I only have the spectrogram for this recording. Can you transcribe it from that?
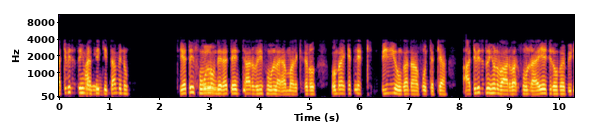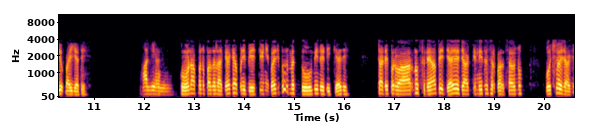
ਅੱਜ ਵੀ ਤੁਸੀਂ। ਮੈਸੇਜ ਕੀਤਾ ਮੈਨੂੰ। ਠੀਕ ਹੈ ਤੁਸੀਂ ਫੋਨ। ਲਾਉਂਦੇ ਰਹੇ ਤਿੰਨ ਚਾਰ ਵਾਰੀ ਫੋਨ ਲਾਇਆ ਮੰਨ ਕੇ ਚਲੋ। ਉਹ ਮੈਂ ਕਿਤੇ ਬਿਜ਼ੀ ਹੋਊਗਾ ਨਾ ਫੋਨ ਚੱਕਿਆ। ਅੱਜ ਵੀ ਤੁਸੀਂ ਹੁਣ ਵਾਰ-ਵਾਰ ਫੋਨ ਲਾਇਆ ਜਦੋਂ ਮੈਂ ਵੀਡੀਓ ਪਾਈ ਆ ਤੇ। ਹਾਂਜੀ ਹਾਂਜੀ। ਹੁਣ ਆਪਾਂ ਨੂੰ ਪਤਾ ਲੱਗ ਗਿਆ ਕਿ ਆਪਣੀ ਬੇਇੱਜ਼ਤੀ ਨਹੀਂ ਭਾਜੀ ਪਰ ਮੈਂ 2 ਮਹੀਨੇ ਡਿੱਗਿਆ ਜੇ। ਤੁਹਾਡੇ ਪਰਿਵਾਰ ਨੂੰ ਸੁਨੇਹਾ ਭੇਜਿਆ ਜੇ ਜਾ ਕੇ ਨਹੀਂ ਤੇ ਸਰਪੰਚ ਸਾਹਿਬ ਨੂੰ ਪੁੱਛ ਜਾ ਕੇ।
